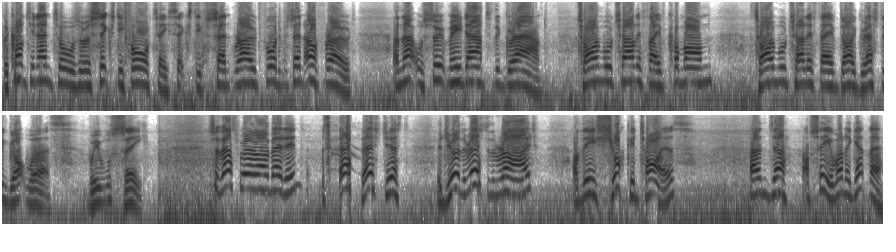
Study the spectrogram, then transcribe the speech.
the Continentals are a 60-40, 60% road, 40% off-road. And that will suit me down to the ground. Time will tell if they've come on. Time will tell if they've digressed and got worse. We will see. So that's where I'm heading. Let's just enjoy the rest of the ride on these shocking tyres. And uh, I'll see you when I get there.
